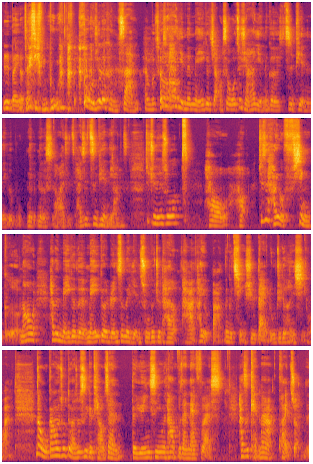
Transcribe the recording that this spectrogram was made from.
日本有在进步对，我觉得很赞，很不错。而且她演的每一个角色，我最喜欢她演那个制片的那个部，那个那个时候还是还是制片的样子，就觉得说好好，就是好有性格。然后他的每一个的每一个人生的演出，都觉得他他他有把那个情绪带入，觉得很喜欢。那我刚刚说对我来说是一个挑战的原因，是因为他不在 Netflix，他是 Kana 快转的。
